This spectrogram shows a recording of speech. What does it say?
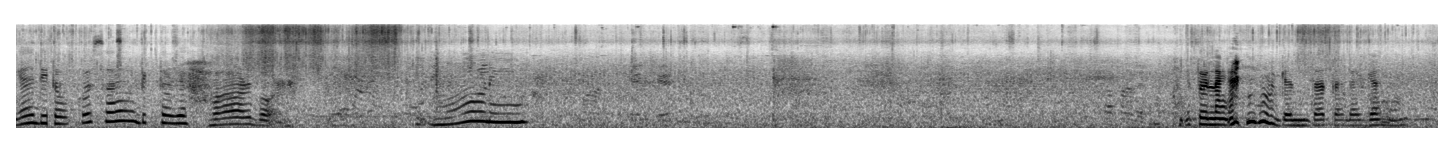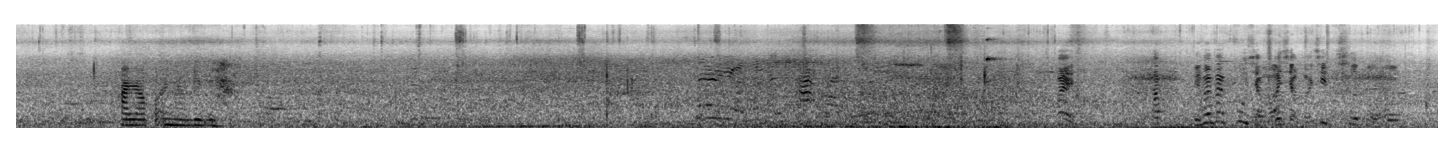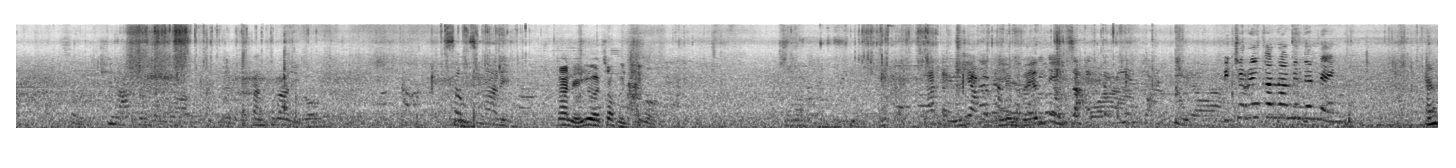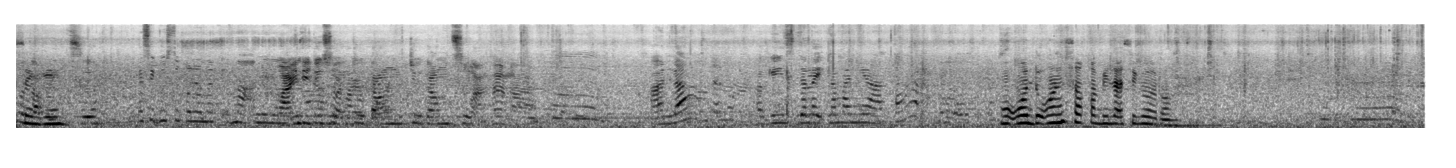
Ngayon, dito ako sa Victoria Harbor. Good morning. Ito lang ang maganda talaga. No? Kala ko ano bili. 哎，他你会不会不想玩，想回去吃火锅？ 去哪吃火锅？上次那里喽，上次那里，那你又要再回去吗？那等一下吧，你人不在啊。 Picturein ka namin na, Neng. Ah, sige. Kasi gusto ko na ma- maano yung... 晚一点就算，就当就当吃晚饭嘛。 Ala, against the light naman yata. Oo, doon sa kabila siguro.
